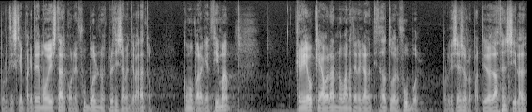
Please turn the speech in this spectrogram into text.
porque es que el paquete de Movistar con el fútbol no es precisamente barato, como para que encima creo que ahora no van a tener garantizado todo el fútbol, porque es eso, los partidos de hacen si la,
